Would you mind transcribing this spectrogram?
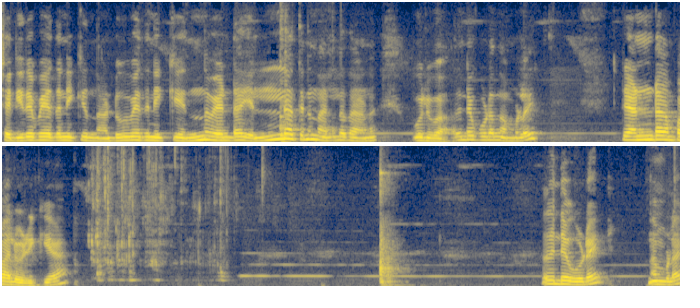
ശരീരവേദനയ്ക്കും നടുവേദനയ്ക്കും എന്ന് വേണ്ട എല്ലാത്തിനും നല്ലതാണ് ഉലുവ അതിന്റെ കൂടെ നമ്മൾ രണ്ടാം പാൽ ഒഴിക്കുക. അതിന്റെ കൂടെ നമ്മളെ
